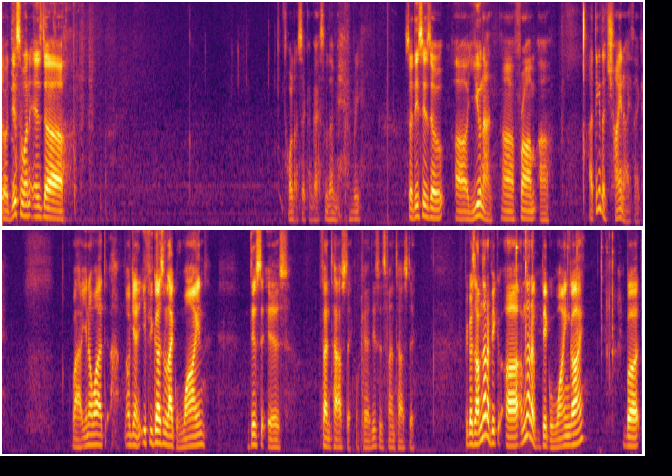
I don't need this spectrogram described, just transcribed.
So this one is the, hold on a second guys, let me re so this is the uh, Yunnan uh, from, uh, I think the China, I think. Wow, you know what? Again, if you guys like wine, this is fantastic. Okay, this is fantastic. Because I'm not a big, uh, I'm not a big wine guy, but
